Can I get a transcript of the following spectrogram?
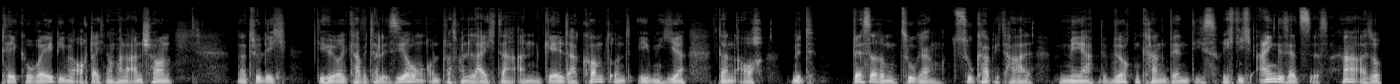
Takeaway, die wir auch gleich nochmal anschauen, natürlich die höhere Kapitalisierung und was man leichter an Gelder kommt und eben hier dann auch mit besserem Zugang zu Kapital mehr bewirken kann, wenn dies richtig eingesetzt ist. Ja, also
